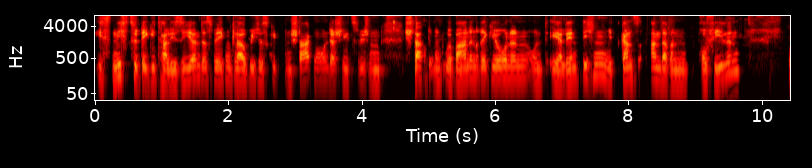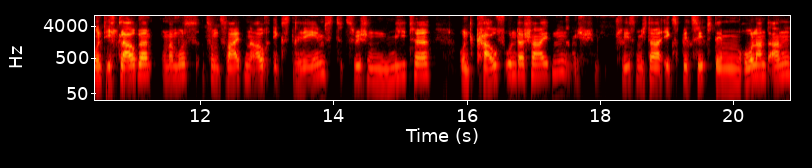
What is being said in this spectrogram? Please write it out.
ist nicht zu digitalisieren. Deswegen glaube ich, es gibt einen starken Unterschied zwischen Stadt- und urbanen Regionen und eher ländlichen mit ganz anderen Profilen. Und ich glaube, man muss zum Zweiten auch extremst zwischen Miete und Kauf unterscheiden. Ich schließe mich da explizit dem Roland an,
